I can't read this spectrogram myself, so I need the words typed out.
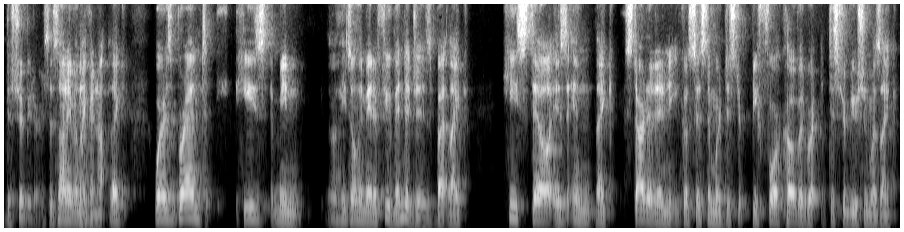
distributors. It's not even like an like whereas brent he's i mean he's only made a few vintages but like he still is in like started in an ecosystem where distri- before covid where distribution was like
